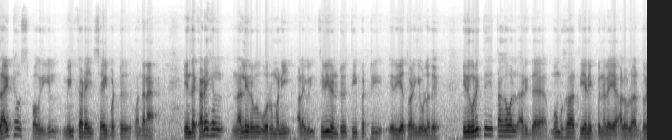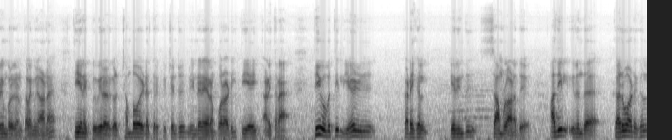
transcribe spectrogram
லைட் ஹவுஸ் பகுதியில் மீன்கடை செயல்பட்டு வந்தன. இந்த கடைகள் நள்ளிரவு ஒரு மணி அளவில் திடீரென்று தீப்பற்றி எரிய தொடங்கியுள்ளது. இது குறித்து தகவல் அறிந்த பூம்புகார் தீயணைப்பு நிலைய அலுவலர் துரைமுருகன் தலைமையிலான தீயணைப்பு வீரர்கள் சம்பவ இடத்திற்கு சென்று நீண்ட நேரம் போராடி தீயை அணைத்தனர் தீ விபத்தில் ஏழு கடைகள் எரிந்து சாம்பலானது. அதில் இருந்த கருவாடுகள்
